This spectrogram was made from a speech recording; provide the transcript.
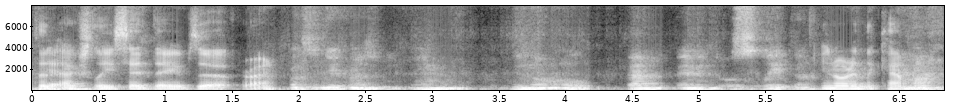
that yeah. actually said they observed, right? What's the difference between the normal time dependent oscillator? You're not in the camera.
